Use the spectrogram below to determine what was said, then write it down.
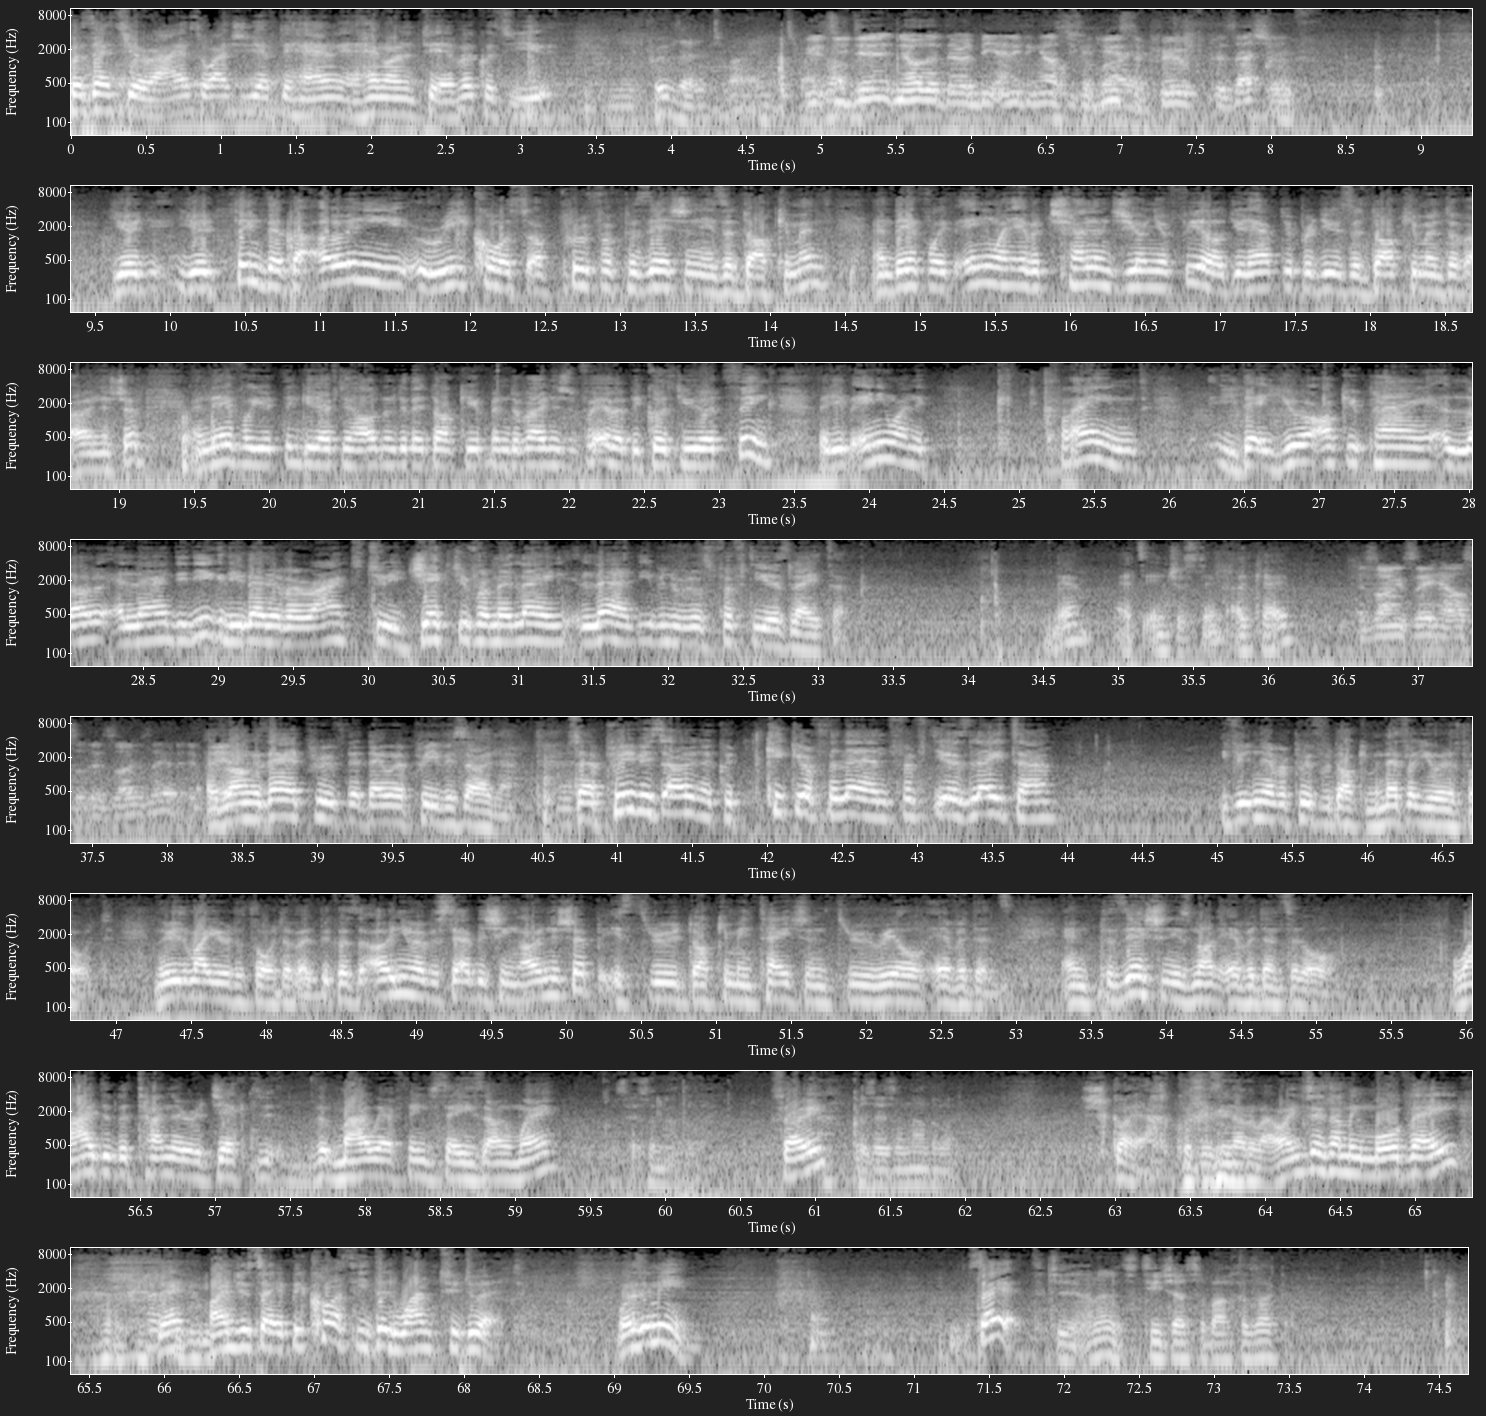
Because that's your eye, so why should you have to hang, hang on to ever? Because you, And you prove that it's mine. It's my Because you didn't know that there would be anything else you could use to prove possession. you'd, you'd think that the only recourse of proof of possession is a document, and therefore if anyone ever challenged you on your field, you'd have to produce a document of ownership, and therefore you'd think you'd have to hold on to that document of ownership forever, because you would think that if anyone c- claimed that you're occupying low land illegally, they'd have a right to eject you from a land, land even if it was 50 years later. Yeah, that's interesting. Okay. As long as they house it, as long as they. If As long as they had proof that they were a previous owner. So a previous owner could kick you off the land 50 years later if you didn't have a proof of document. That's what you would have thought. And the reason why you would have thought of it, because the only way of establishing ownership is through documentation, through real evidence. And possession is not evidence at all. Why did the Tana reject the, my way of things, say his own way? Because there's another way. Sorry? Because there's another way. Shkoyach, because there's another way. Why don't you say something more vague? Then Why don't you say, because he did want to do it? What does it mean? Say it. To, I don't know, to teach us about Chazaka.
